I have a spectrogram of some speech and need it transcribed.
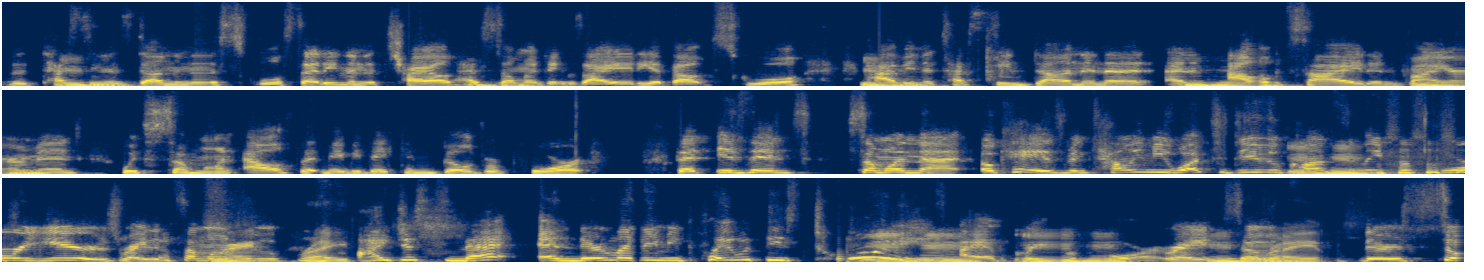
the testing mm-hmm. is done in a school setting and the child has mm-hmm. so much anxiety about school, having mm-hmm. the testing done in a, an mm-hmm. outside environment with someone else that maybe they can build rapport that isn't someone that okay has been telling me what to do mm-hmm. constantly mm-hmm. for four years right it's someone right, who right. i just met and they're letting me play with these toys mm-hmm. i have great mm-hmm. rapport right mm-hmm. so right. there's so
